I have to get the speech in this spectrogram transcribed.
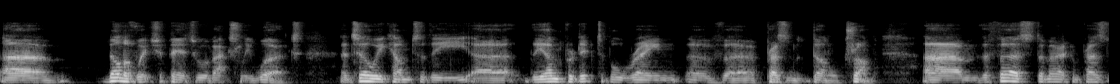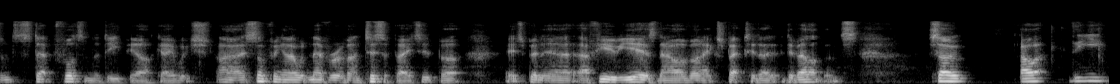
um, none of which appear to have actually worked until we come to the uh, the unpredictable reign of uh, President Donald Trump, um, the first American president to step foot in the DPRK, which uh, is something I would never have anticipated, but it's been a, a few years now of unexpected uh, developments. So, our, the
